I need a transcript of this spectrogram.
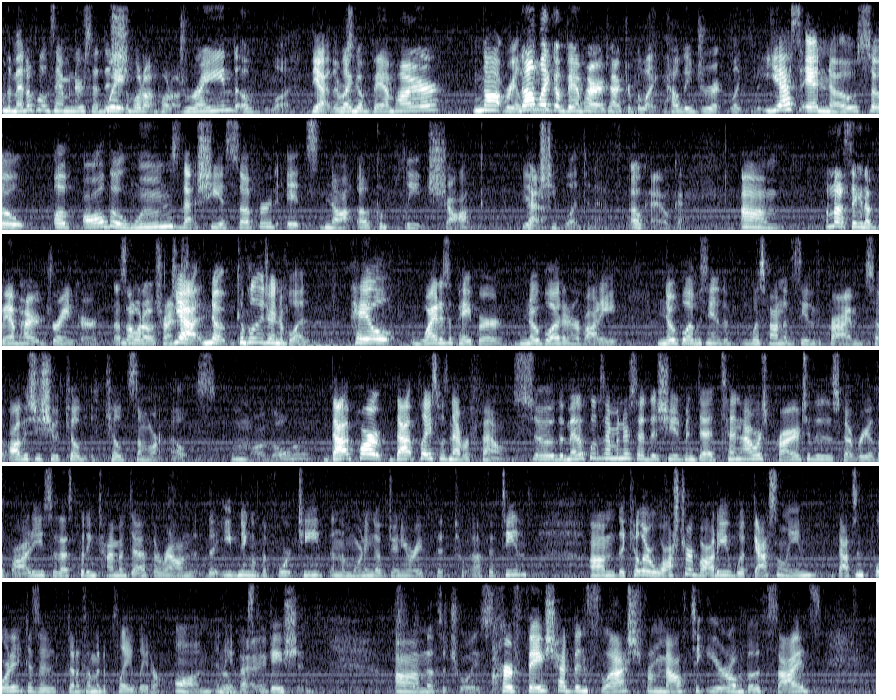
The medical examiner said that. Wait, she, hold on, hold on. Drained of blood. Yeah, there was Like a vampire? not really. Not like a vampire attacked her, but like how they drink. Like, yes and no. So of all the wounds that she has suffered, it's not a complete shock Yeah. that she bled to death. okay, okay. Um, I'm not saying a vampire drained her. That's not what I was trying yeah, to say. no, completely drained of blood. Pale, white as a paper, no blood in her body. No blood was seen at the, was found at the scene of the crime. So obviously she was killed killed somewhere else. Oh my god. That part, that place was never found. So the medical examiner said that she had been dead 10 hours prior to the discovery of the body. So that's putting time of death around the evening of the 14th and the morning of January fif- uh, 15th. Um, the killer washed her body with gasoline. That's important because it's going to come into play later on in the investigation. Um, That's a choice. her face had been slashed from mouth to ear on both sides,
